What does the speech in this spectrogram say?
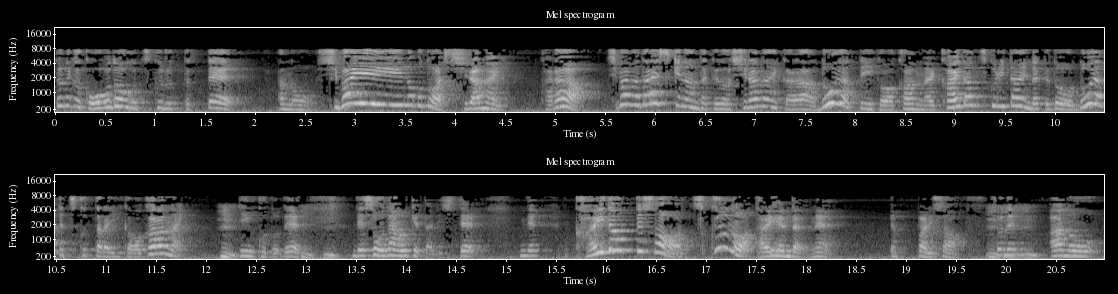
とにかく大道具作るって言ってあの芝居のことは知らないから芝居は大好きなんだけど知らないからどうやっていいか分かんない。階段作りたいんだけどどうやって作ったらいいか分からない。うん。っていうことで、うんうん。で相談を受けたりして。で階段ってさ作るのは大変だよね。やっぱりさ。それで、うんうん。うんあの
